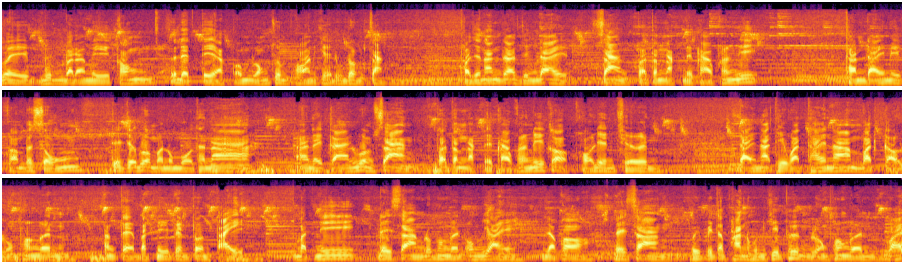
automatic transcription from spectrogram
ด้วยบุญบารรมีของเสด็จเตี่ยกรมหลวงชุมพรเขตอุดมศักดิ์เพราะฉะนั้นราจึงได้สร้างพระตำหนักในคราวครั้งนี้ ท่านใดมีความประสงค์ที่จะร่วมอนุโมทนาในการร่วมสร้างพระตำหนักในคราวครั้งนี้ก็ขอเรียนเชิญ ได้ณที่วัดท้ายน้ำวัดเก่าหลวงพ่อเงิน ตั้งแต่บัดนี้เป็นต้นไป บัดนี้ได้สร้างหลวงพ่อเงินองค์ใหญ่ แล้วก็ได้สร้างพิพิธภัณฑ์หุ่นขี้ผึ้งหลวงพ่อเงินไว้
